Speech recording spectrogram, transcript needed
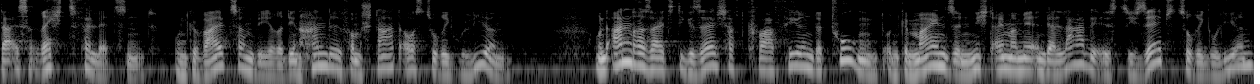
Da es rechtsverletzend und gewaltsam wäre, den Handel vom Staat aus zu regulieren, und andererseits die Gesellschaft qua fehlender Tugend und Gemeinsinn nicht einmal mehr in der Lage ist, sich selbst zu regulieren,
